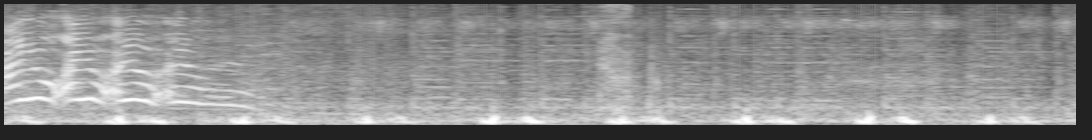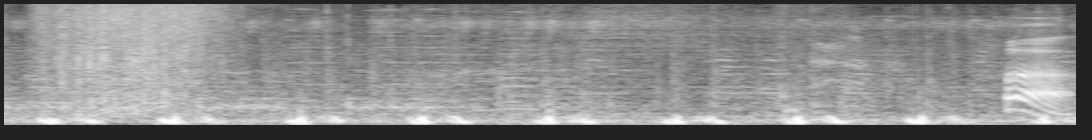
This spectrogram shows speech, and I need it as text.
哎呦哎呦哎呦哎呦！呵，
